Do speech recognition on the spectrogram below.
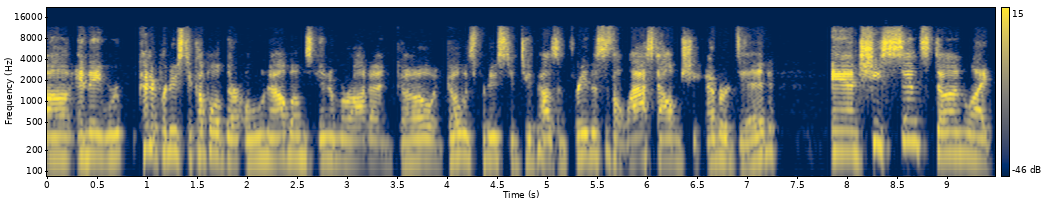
Uh, and they were kind of produced a couple of their own albums, Inamorata and Go. And Go was produced in 2003. This is the last album she ever did. And she's since done like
